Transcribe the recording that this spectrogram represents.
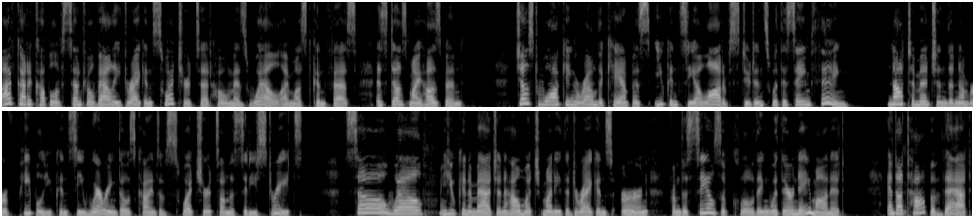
I've got a couple of Central Valley Dragon sweatshirts at home as well, I must confess, as does my husband. Just walking around the campus, you can see a lot of students with the same thing. Not to mention the number of people you can see wearing those kinds of sweatshirts on the city streets. So, well, you can imagine how much money the Dragons earn from the sales of clothing with their name on it. And on top of that,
